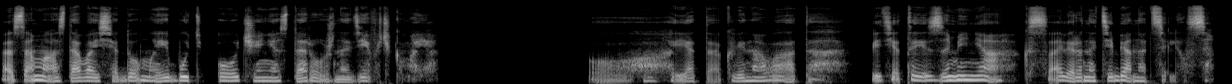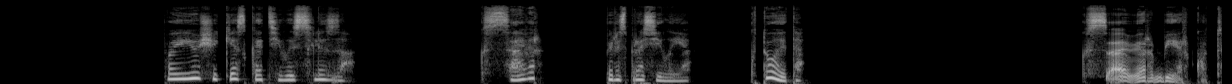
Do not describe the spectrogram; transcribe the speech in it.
А сама оставайся дома и будь очень осторожна, девочка моя. О, я так виновата. Ведь это из-за меня Ксавер на тебя нацелился. По ее щеке скатилась слеза. «Ксавер?» — переспросила я. «Кто это?» «Ксавер Беркут»,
